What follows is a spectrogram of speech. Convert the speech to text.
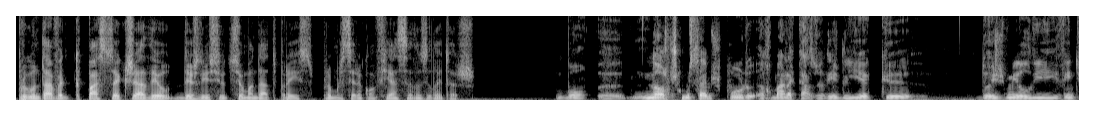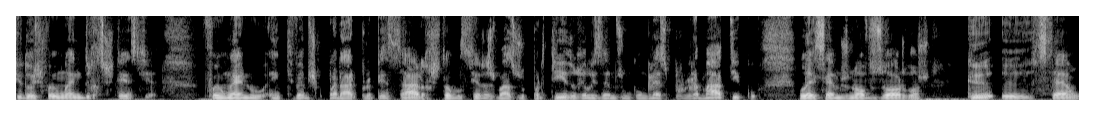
Perguntava-lhe que passos é que já deu desde o início do seu mandato para isso, para merecer a confiança dos eleitores. Bom, nós começamos por arrumar a casa. Eu diria que 2022 foi um ano de resistência. Foi um ano em que tivemos que parar para pensar, restabelecer as bases do partido, realizamos um congresso programático, lançamos novos órgãos que eh, são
